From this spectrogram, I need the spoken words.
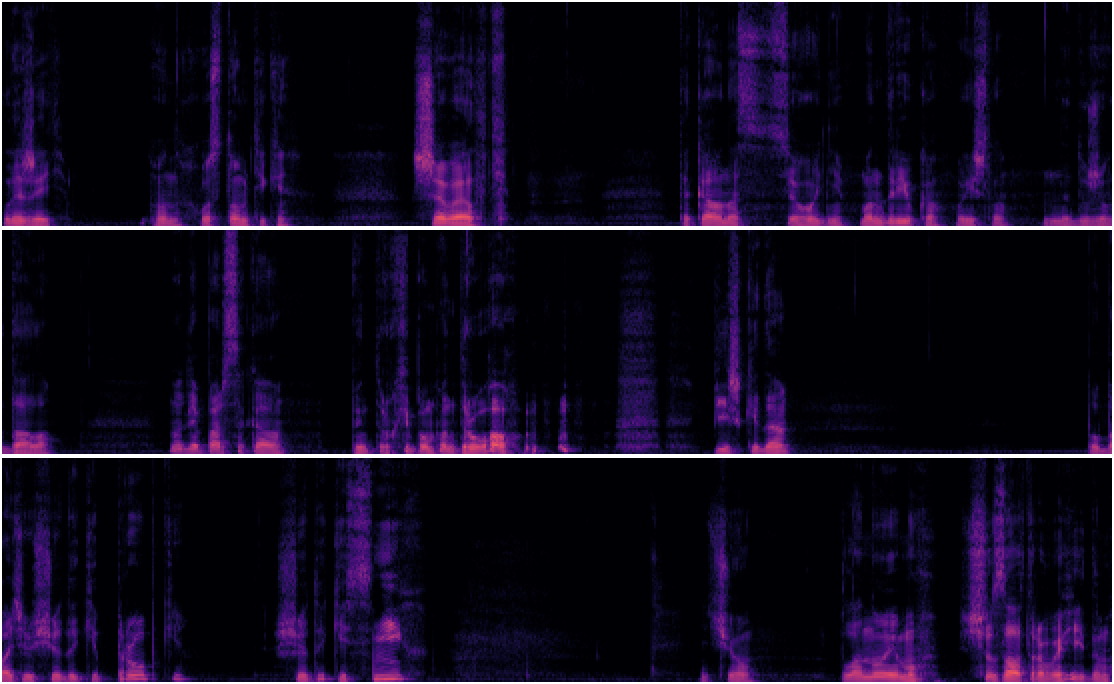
лежить. Он хвостом тільки шевелить. Така у нас сьогодні мандрівка вийшла, не дуже вдала. Ну, для персика він трохи помандрував. Пішки, да? Побачив, що таке пробки, що таке сніг. Нічого, плануємо, що завтра виїдемо.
